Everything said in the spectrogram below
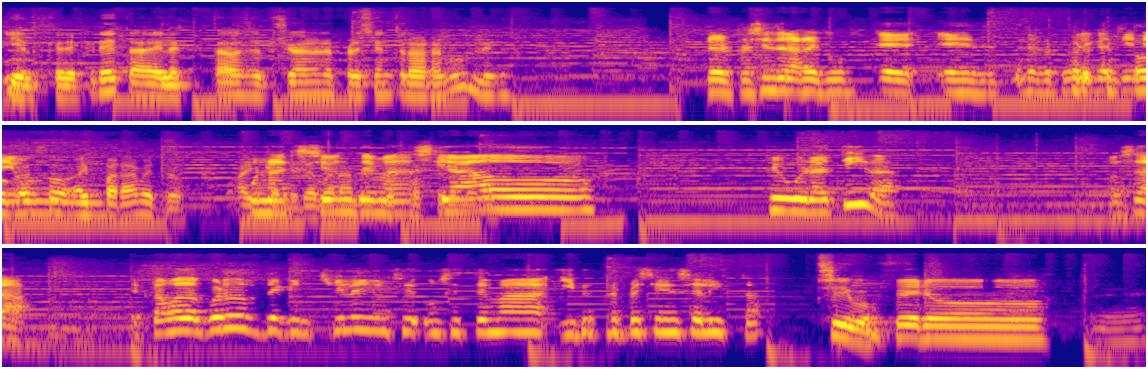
y el que decreta el estado de excepción es el presidente de la República. El presidente de la, Recu- eh, eh, la Pero República que en tiene caso un- hay parámetros. Hay una acción parámetros demasiado figurativa. O sea, estamos de acuerdo de que en Chile hay un, un sistema hiperpresidencialista, Sí, pues, pero Eh,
